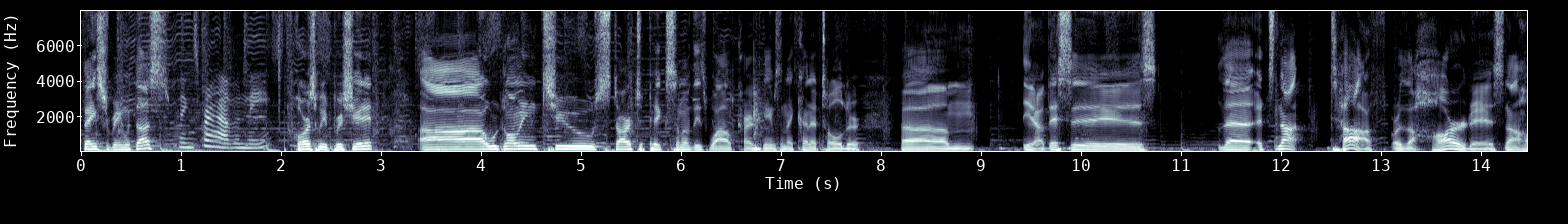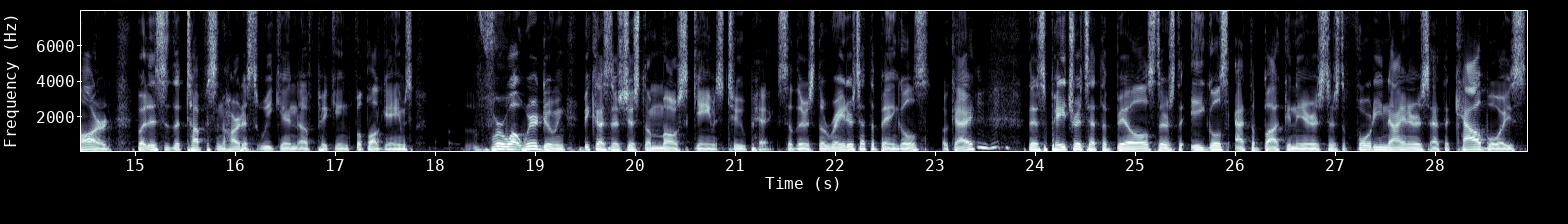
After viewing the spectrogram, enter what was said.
Thanks for being with us. Thanks for having me. Of course, we appreciate it. Uh, we're going to start to pick some of these wild card games, and I kind of told her, um, you know, this is the. It's not tough or the hardest, not hard, but this is the toughest and hardest weekend of picking football games for what we're doing because there's just the most games to pick. So there's the Raiders at the Bengals, okay? There's Patriots at the Bills, there's the Eagles at the Buccaneers, there's the 49ers at the Cowboys,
